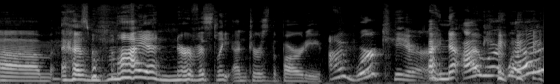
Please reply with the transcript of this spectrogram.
Um, as Maya nervously enters the party. I work here. I know. I work. What?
